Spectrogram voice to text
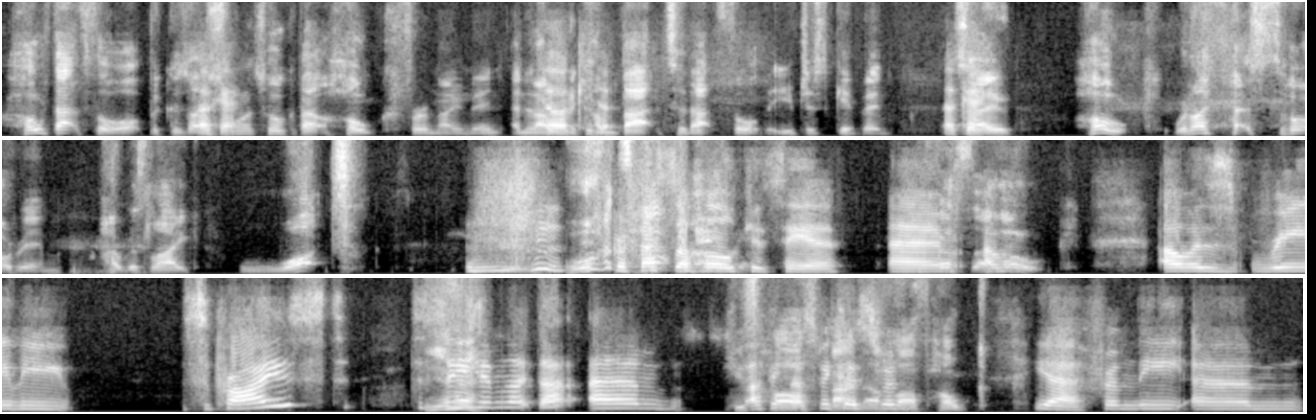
hold that thought because I just want to talk about Hulk for a moment and then I want to come back to that thought that you've just given. okay. So Hulk, when I first saw him, I was like, what? What's Professor happening? Hulk is here. Um, Professor I, was, Hulk. I was really surprised to Yeah. see him like that. Um, He's I think that's because Banner, from- half Hulk. yeah, from the um,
